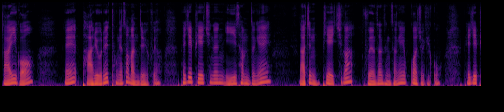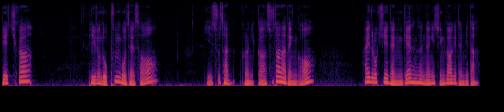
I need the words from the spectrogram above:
라이거의 발효를 통해서 만들고요. 배지의 pH는 2, 3 등의 낮은 pH가 구연산 생성에 효과적이고 배지의 pH가 비교적 높은 곳에서 이 수산 그러니까 수산화된 거 hydroxy 된 게 생산량이 증가하게 됩니다.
